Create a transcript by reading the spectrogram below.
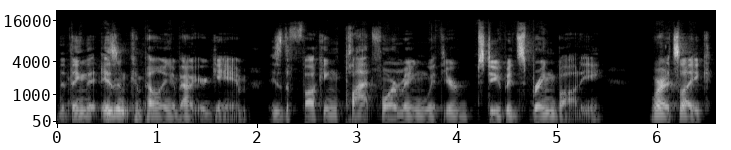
The thing that isn't compelling about your game is the fucking platforming with your stupid spring body, where it's like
